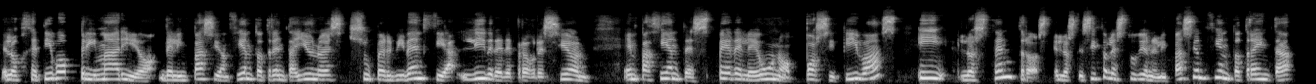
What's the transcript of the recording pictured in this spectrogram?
El objetivo primario del Impassion 131 es supervivencia libre de progresión en pacientes PDL1 positivos y los centros en los que se hizo el estudio en el Impassion 130,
